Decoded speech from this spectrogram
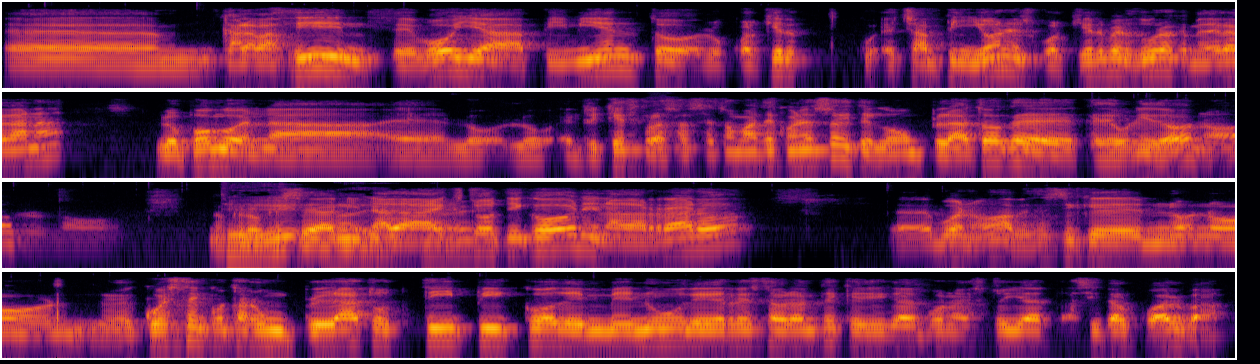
calabacín, cebolla, pimiento, cualquier champiñones, cualquier verdura que me dé la gana, lo pongo en la, lo, enriquezco la salsa de tomate con eso y tengo un plato que, que de unido, ¿no? No, no creo que sea ni nada exótico ni nada raro. Eh, bueno, a veces sí que no, no, cuesta encontrar un plato típico de menú de restaurante que digas, bueno, esto ya así tal cual va.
